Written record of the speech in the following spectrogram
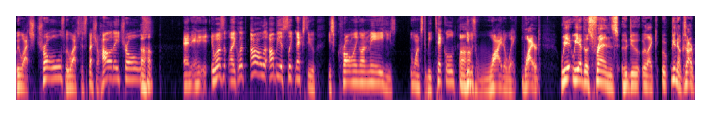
We watched Trolls. We watched the special holiday Trolls. Uh-huh. And it, it wasn't like, let I'll, I'll be asleep next to you. He's crawling on me. He's, he wants to be tickled. He Uh-huh. was wide awake. Wired. We we had those friends who do like you know because our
